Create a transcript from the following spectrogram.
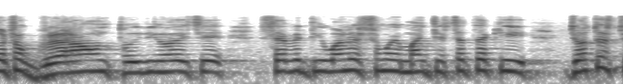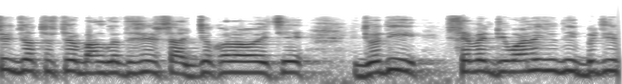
লট অফ গ্রাউন্ড তৈরি হয়েছে। সেভেন্টি ওয়ানের সময় ম্যানচেস্টার থেকে যথেষ্ট যথেষ্ট বাংলাদেশের সাহায্য করা হয়েছে। যদি সেভেন্টি ওয়ানে যদি ব্রিটিশ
